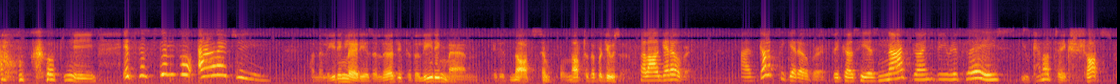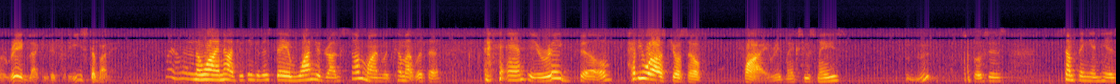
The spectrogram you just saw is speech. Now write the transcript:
Oh, Cookie. It's a simple allergy. When the leading lady is allergic to the leading man, it is not simple, not to the producer. Well, I'll get over it. I've got to get over it because he is not going to be replaced. You cannot take shots for Rig like you did for the Easter Bunny. Well, I don't know why not. You think of this day of wonder drugs, someone would come up with a anti-rig pill. Have you asked yourself why Rig makes you sneeze? Hmm? Suppose there's something in his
